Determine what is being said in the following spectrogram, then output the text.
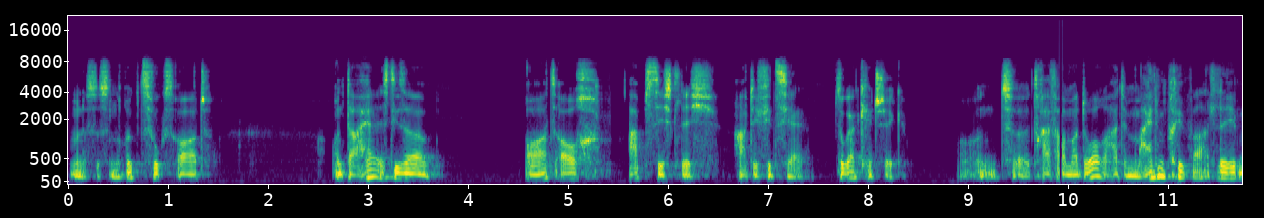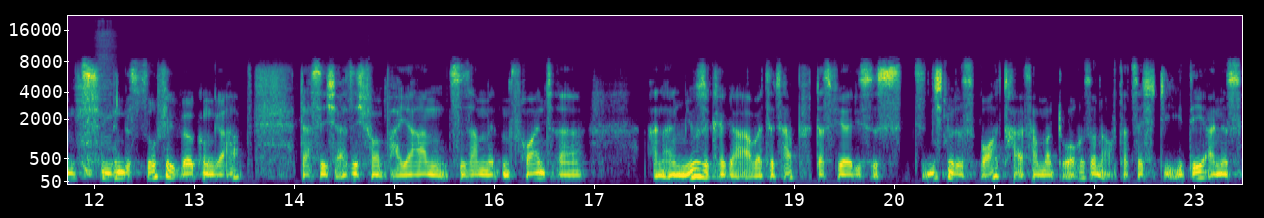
und es ist ein Rückzugsort. Und daher ist dieser Ort auch absichtlich artifiziell, sogar kitschig. Und äh, Tralfamadore hat in meinem Privatleben zumindest so viel Wirkung gehabt, dass ich, als ich vor ein paar Jahren zusammen mit einem Freund äh, an einem Musical gearbeitet habe, dass wir dieses, nicht nur das Wort Tralfamadore, sondern auch tatsächlich die Idee eines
